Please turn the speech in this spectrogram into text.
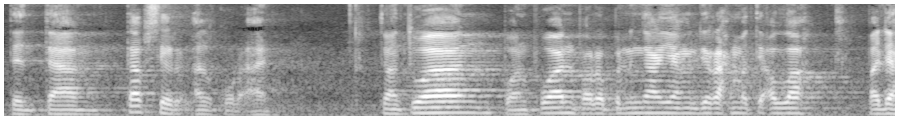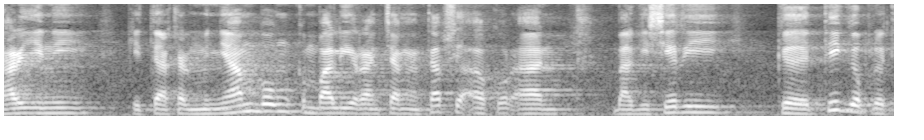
tentang tafsir Al-Quran. Tuan-tuan, puan-puan, para pendengar yang dirahmati Allah, pada hari ini kita akan menyambung kembali rancangan tafsir Al-Quran bagi siri ke-33.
